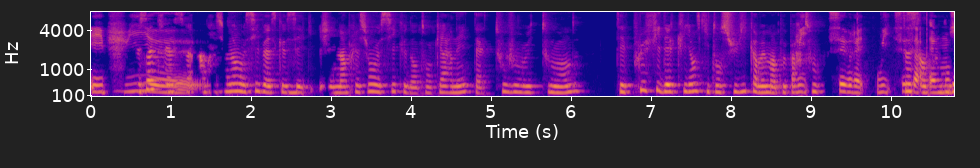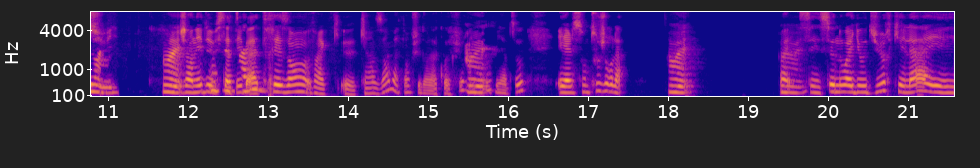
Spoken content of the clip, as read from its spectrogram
Et puis. C'est ça qui est euh, impressionnant aussi parce que mmh. j'ai l'impression aussi que dans ton carnet, tu as toujours eu tout le monde. Tes plus fidèles clientes qui t'ont suivi quand même un peu partout. Oui, c'est vrai, oui, c'est ça. Elles m'ont suivi. J'en ai depuis, ça fait bah, 13 ans, enfin 15 ans maintenant que je suis dans la coiffure, bientôt. Et elles sont toujours là. Ouais. Ouais, c'est ce noyau dur qui est là et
